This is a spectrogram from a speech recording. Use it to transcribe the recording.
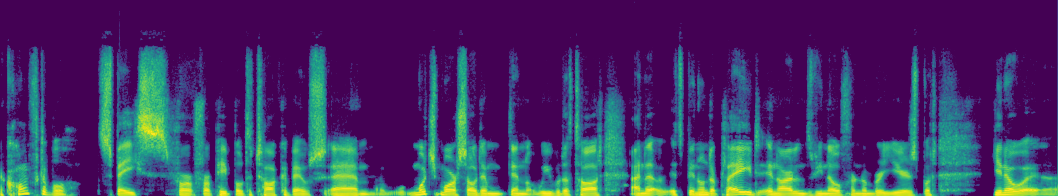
a comfortable space for for people to talk about um, much more so than than we would have thought and uh, it's been underplayed in Ireland as we know for a number of years but you know uh,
